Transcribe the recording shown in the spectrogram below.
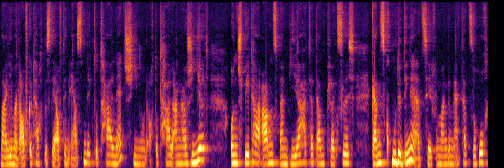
mal jemand aufgetaucht ist, der auf den ersten Blick total nett schien und auch total engagiert. Und später abends beim Bier hat er dann plötzlich ganz krude Dinge erzählt, wo man gemerkt hat, so hoch,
